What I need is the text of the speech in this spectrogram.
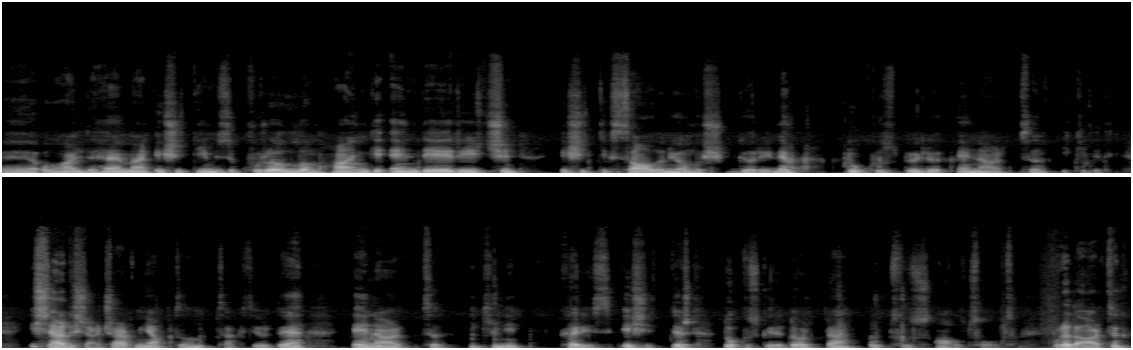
Ee, o halde hemen eşitliğimizi kuralım. Hangi en değeri için eşitlik sağlanıyormuş görelim. 9 bölü n artı 2 dedik. İşler dışlar çarpımı yaptığım takdirde n artı 2'nin karesi eşittir. 9 kere 4'ten 36 oldu. Burada artık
